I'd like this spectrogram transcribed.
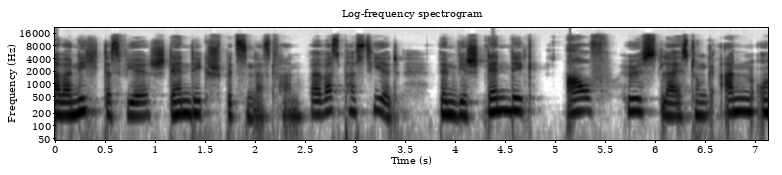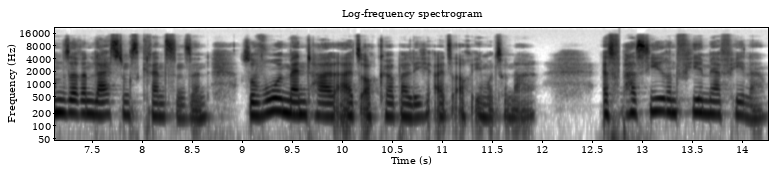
aber nicht, dass wir ständig Spitzenlast fahren. Weil was passiert, wenn wir ständig auf Höchstleistung an unseren Leistungsgrenzen sind, sowohl mental als auch körperlich als auch emotional? Es passieren viel mehr Fehler.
